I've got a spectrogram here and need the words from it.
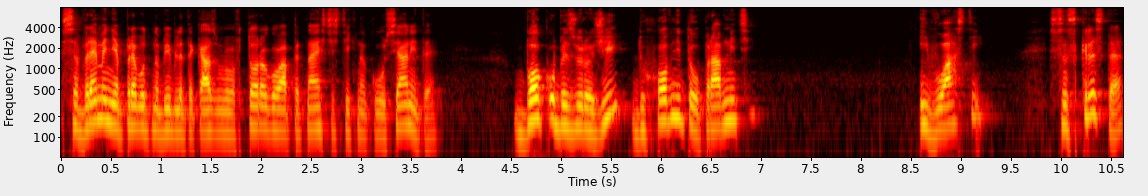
съвременния превод на Библията казва във 2 глава 15 стих на Колосяните, Бог обезоръжи духовните управници и власти с кръста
